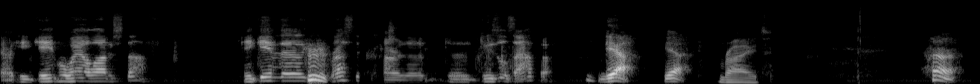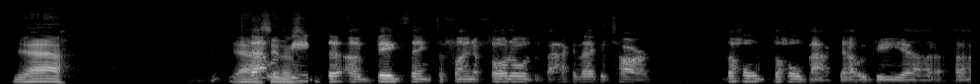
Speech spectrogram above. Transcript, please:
there. He gave away a lot of stuff. He gave the Hmm. rest of the guitar, the, the Dweezil Zappa. Yeah. Yeah. Right. Huh. Yeah. Yeah. that see, would there's- be the, a big thing to find a photo of the back of that guitar, the whole the whole back. That would be. Uh, uh,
